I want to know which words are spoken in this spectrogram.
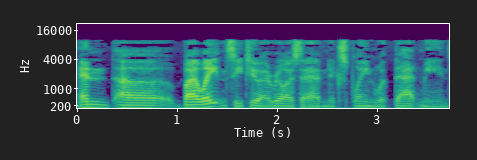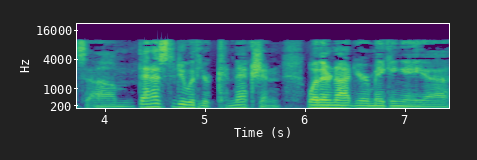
and uh, by latency too. I realized I hadn't explained what that means. Um, that has to do with your connection, whether or not you're making a uh,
